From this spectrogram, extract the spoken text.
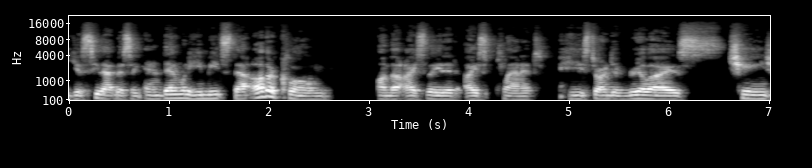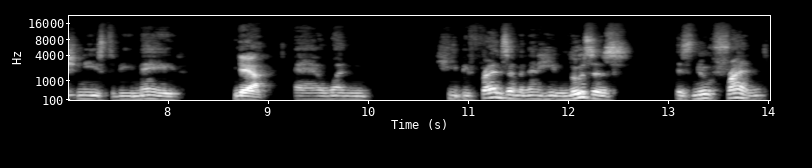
you can see that missing. And then when he meets that other clone on the isolated ice planet, he's starting to realize change needs to be made. Yeah, And when he befriends him and then he loses his new friend,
